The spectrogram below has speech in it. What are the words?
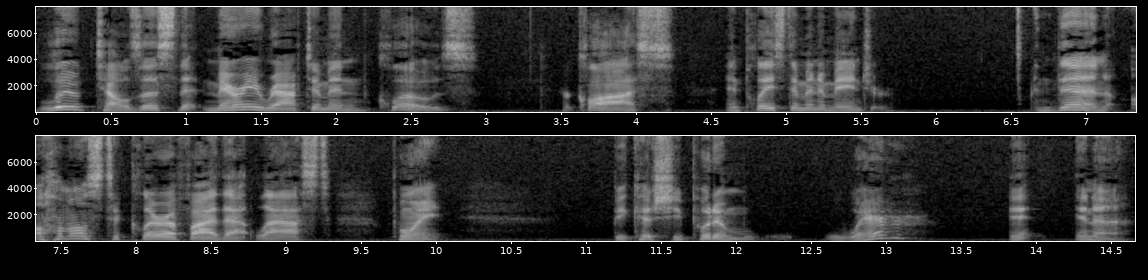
Luke tells us that Mary wrapped him in clothes or cloths and placed him in a manger. And then, almost to clarify that last point, because she put him where? In, a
